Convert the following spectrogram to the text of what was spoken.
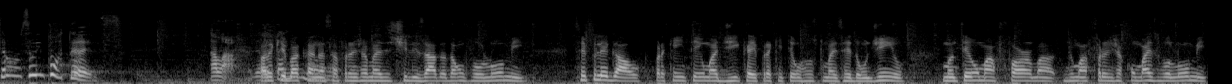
são, são importantes. Olha lá. Olha que tá bacana, essa franja mais estilizada dá um volume Sempre legal, para quem tem uma dica aí, para quem tem um rosto mais redondinho, manter uma forma de uma franja com mais volume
